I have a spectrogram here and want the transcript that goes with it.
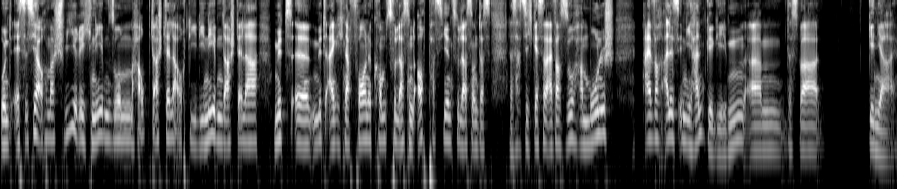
Und es ist ja auch immer schwierig, neben so einem Hauptdarsteller auch die, die Nebendarsteller mit, äh, mit eigentlich nach vorne kommen zu lassen und auch passieren zu lassen. Und das, das hat sich gestern einfach so harmonisch einfach alles in die Hand gegeben. Ähm, das war genial.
